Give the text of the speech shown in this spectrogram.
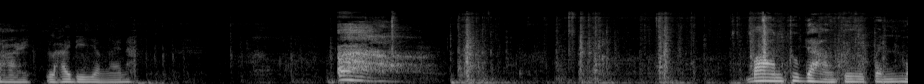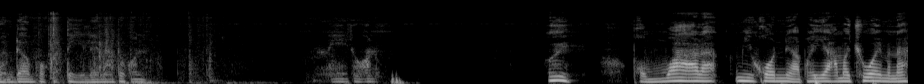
ตายร้ายดียังไงนะอ่า บ้านทุกอย่างคือเป็นเหมือนเดิมปกติเลยนะทุกคน นี่ทุกคน เฮ้ย ผมว่าละมีคนเนี่ยพยายามมาช่วยมันนะ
